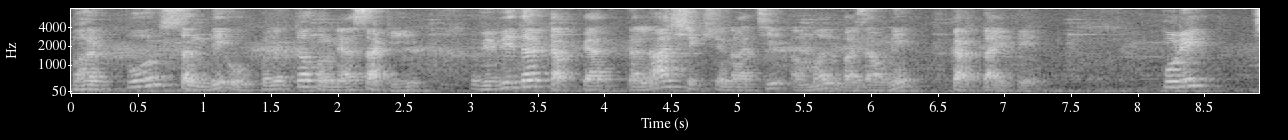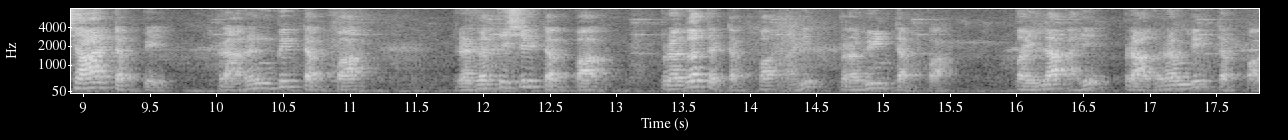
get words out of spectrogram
भरपूर संधी उपलब्ध होण्यासाठी विविध टप्प्यात कला शिक्षणाची अंमलबजावणी करता येते. पुढील चार टप्पे प्रारंभिक टप्पा प्रगतिशील टप्पा प्रगत टप्पा आणि प्रवीण टप्पा. पहिला आहे प्रारंभिक टप्पा.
